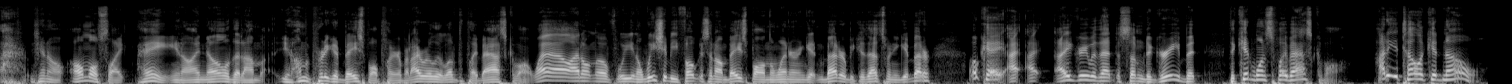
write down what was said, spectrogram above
you know, almost like, "Hey, you know, I know that I'm, you know, I'm a pretty good baseball player, but I really love to play basketball." Well, I don't know if we, you know, we should be focusing on baseball in the winter and getting better because that's when you get better. Okay, I I, I agree with that to some degree, but the kid wants to play basketball. How do you tell a kid no?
